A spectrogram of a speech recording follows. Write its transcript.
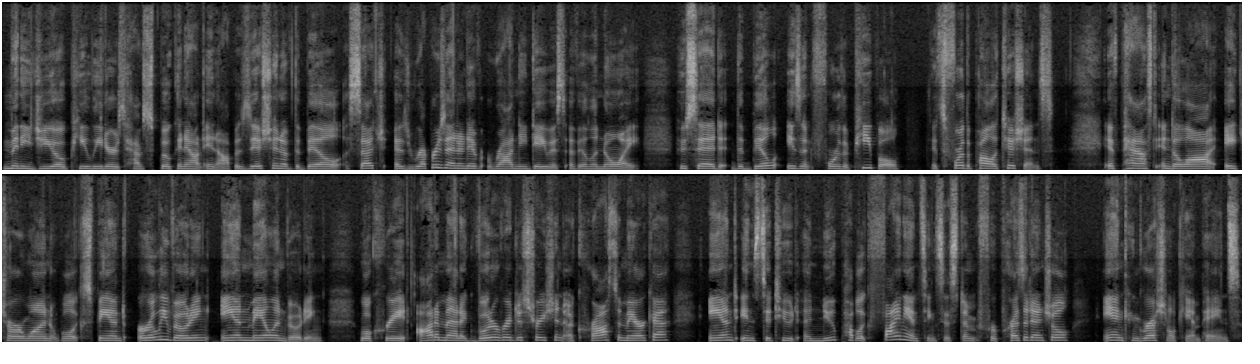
Many GOP leaders have spoken out in opposition of the bill, such as Representative Rodney Davis of Illinois, who said the bill isn't for the people, it's for the politicians. If passed into law, H.R. 1 will expand early voting and mail in voting, will create automatic voter registration across America, and institute a new public financing system for presidential and congressional campaigns.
